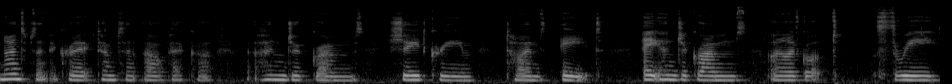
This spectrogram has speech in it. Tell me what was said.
90% acrylic 10% alpaca 100 grams shade cream times 8 800 grams and I've got three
